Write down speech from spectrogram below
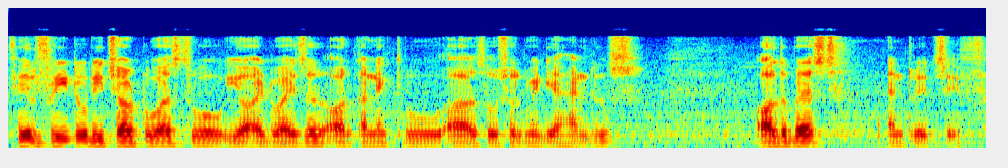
Feel free to reach out to us through your advisor or connect through our social media handles. All the best and trade safe.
